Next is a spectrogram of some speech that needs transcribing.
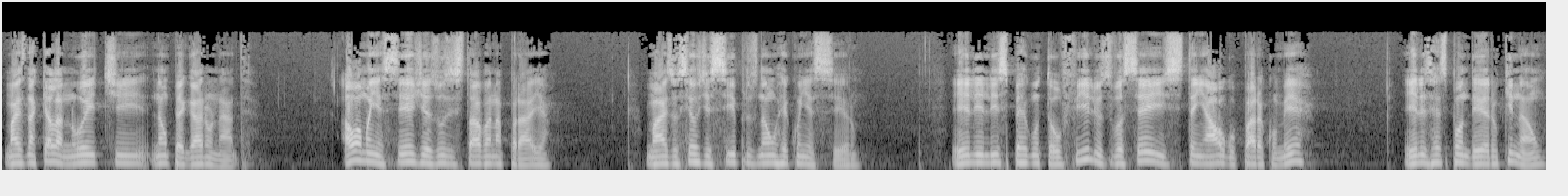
mas naquela noite não pegaram nada. Ao amanhecer, Jesus estava na praia, mas os seus discípulos não o reconheceram. Ele lhes perguntou: Filhos, vocês têm algo para comer? Eles responderam que não.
